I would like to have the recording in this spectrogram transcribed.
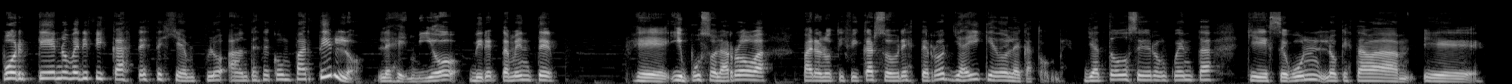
¿Por qué no verificaste este ejemplo antes de compartirlo? Les envió directamente eh, y puso la arroba para notificar sobre este error y ahí quedó la hecatombe. Ya todos se dieron cuenta que según lo que estaba eh,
